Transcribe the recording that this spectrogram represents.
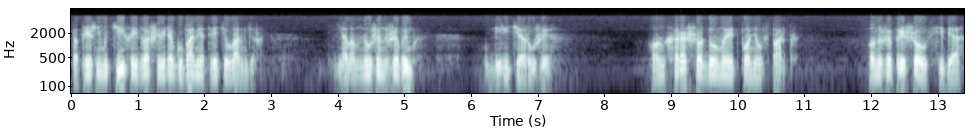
По-прежнему тихо, едва шевеля губами, ответил Лангер. «Я вам нужен живым. Уберите оружие». «Он хорошо думает», — понял Спарк. «Он уже пришел в себя,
